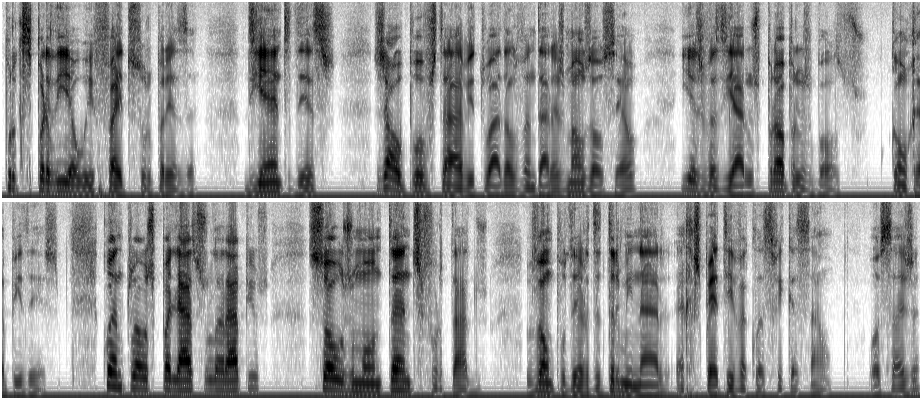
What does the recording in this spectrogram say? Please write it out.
porque se perdia o efeito surpresa. Diante desses, já o povo está habituado a levantar as mãos ao céu e a esvaziar os próprios bolsos com rapidez. Quanto aos palhaços larápios, só os montantes furtados vão poder determinar a respectiva classificação, ou seja,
